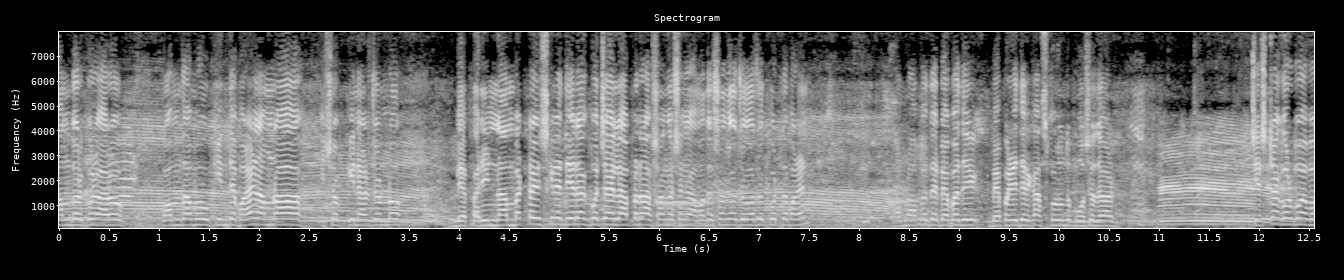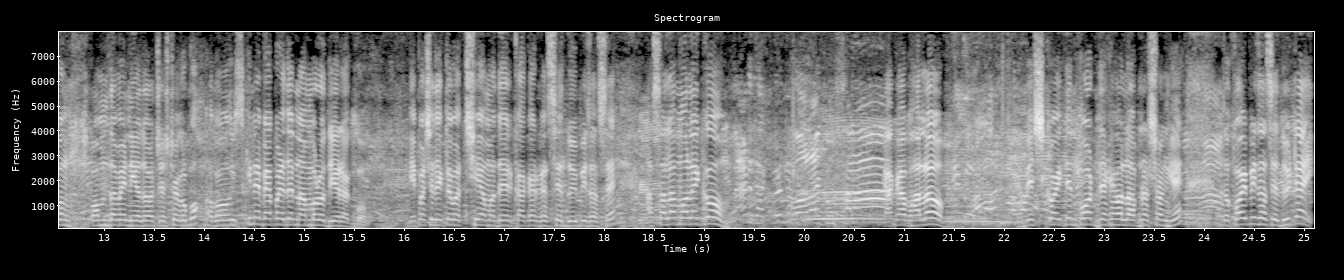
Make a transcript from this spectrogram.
দাম দর করে আরও কম দামেও কিনতে পারেন। আমরা এসব কেনার জন্য ব্যাপারীর নাম্বারটা স্ক্রিনে দিয়ে রাখব। চাইলে আপনারা সঙ্গে সঙ্গে আমাদের সঙ্গেও যোগাযোগ করতে পারেন। আমরা আপনাদের ব্যাপারী, ব্যাপারীদের কাছ পর্যন্ত পৌঁছে দেওয়ার চেষ্টা করব এবং কম দামে নিয়ে দেওয়ার চেষ্টা করব এবং স্ক্রিনে ব্যাপারীদের নাম্বারও দিয়ে রাখব। এই পাশে দেখতে পাচ্ছি আমাদের কাকার কাছে দুই পিস আছে। আসসালামু আলাইকুম। কাকা ভালো? বেশ কয়েকদিন পর দেখা হলো আপনার সঙ্গে। তো কয় পিস আছে? দুইটাই?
